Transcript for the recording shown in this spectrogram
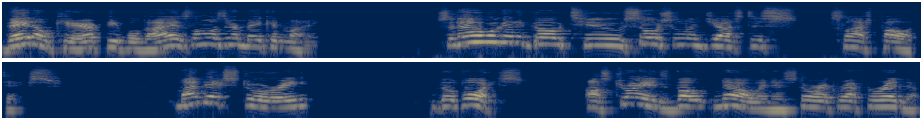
They don't care if people die as long as they're making money. So now we're going to go to social injustice slash politics. My next story The Voice. Australians vote no in historic referendum.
